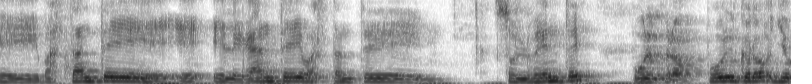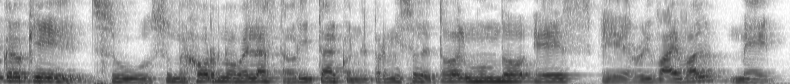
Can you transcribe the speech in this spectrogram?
eh, bastante eh, elegante, bastante solvente. Pulcro. Pulcro, yo creo que su, su mejor novela hasta ahorita, con el permiso de todo el mundo, es eh, Revival. Me,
